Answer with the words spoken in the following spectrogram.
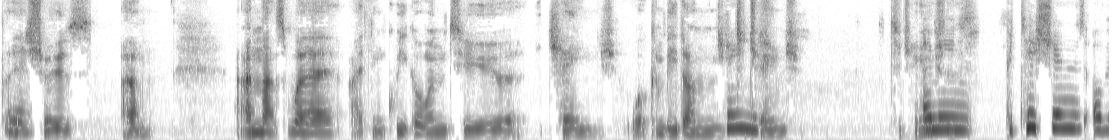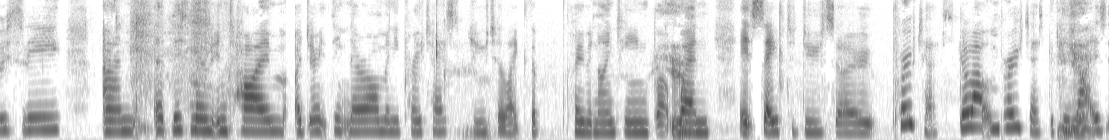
but yeah. it shows, um, and that's where I think we go on to change what can be done Change. to change to change I mean, this. Petitions obviously and at this moment in time i don't think there are many protests due to like the covid-19 but Yeah. when it's safe to do so protest go out and protest because Yeah. that is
